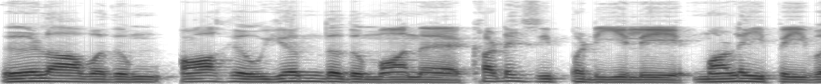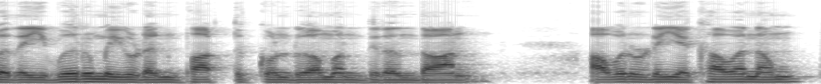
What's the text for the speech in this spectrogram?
ஏழாவதும் ஆக உயர்ந்ததுமான கடைசி படியிலே மழை பெய்வதை வெறுமையுடன் பார்த்து கொண்டு அமர்ந்திருந்தான். அவனுடைய கவனம்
